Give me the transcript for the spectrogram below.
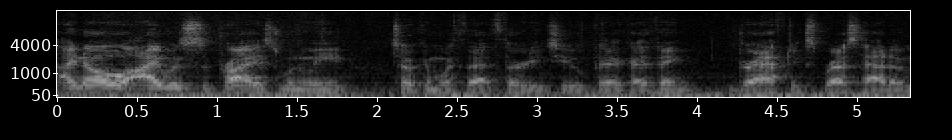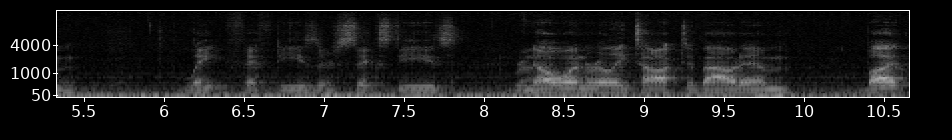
I know I was surprised when we took him with that 32 pick. I think Draft Express had him late 50s or 60s. Right. No one really talked about him, but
